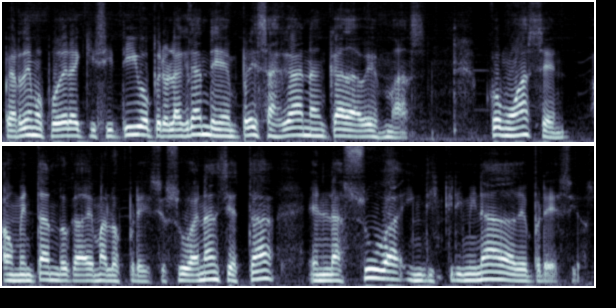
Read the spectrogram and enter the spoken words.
perdemos poder adquisitivo, pero las grandes empresas ganan cada vez más. ¿Cómo hacen? aumentando cada vez más los precios. Su ganancia está en la suba indiscriminada de precios.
